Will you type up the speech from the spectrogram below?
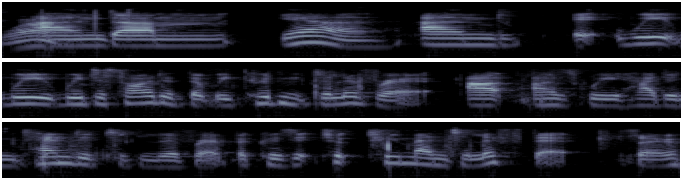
Wow. And um, yeah, and it, we, we, we decided that we couldn't deliver it as we had intended to deliver it because it took two men to lift it. So,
